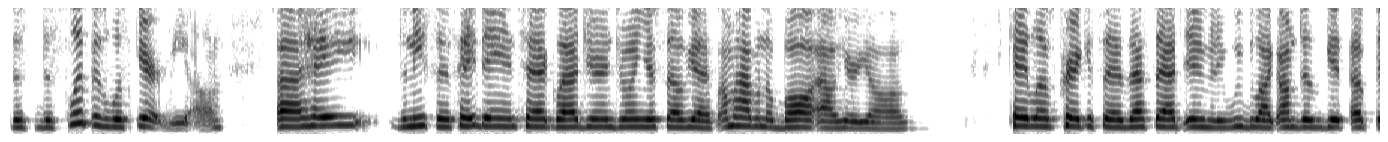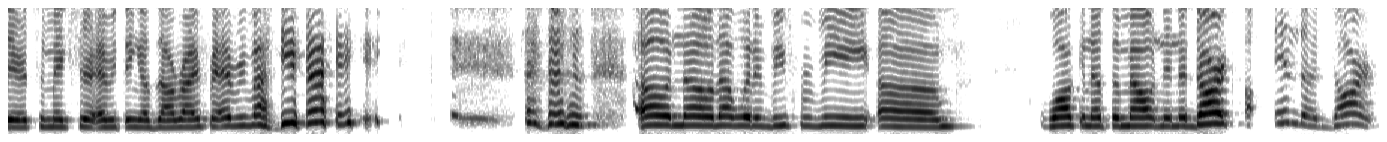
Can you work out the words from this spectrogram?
The the slip is what scared me, y'all. Uh hey, Denise says, Hey Dan Chad, glad you're enjoying yourself. Yes, I'm having a ball out here, y'all. K loves cricket says that's sad energy. We'd be like, I'm just get up there to make sure everything is all right for everybody, right? oh no, that wouldn't be for me. Um walking up the mountain in the dark, uh, in the dark,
